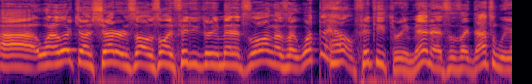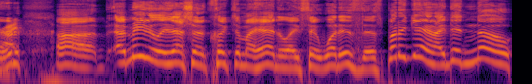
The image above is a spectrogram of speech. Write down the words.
uh, when I looked on Shudder and saw it was only 53 minutes long, I was like, what the hell, 53 minutes? I was like, that's weird. Uh, immediately that should have clicked in my head to like say, what is this? But again, I didn't know.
